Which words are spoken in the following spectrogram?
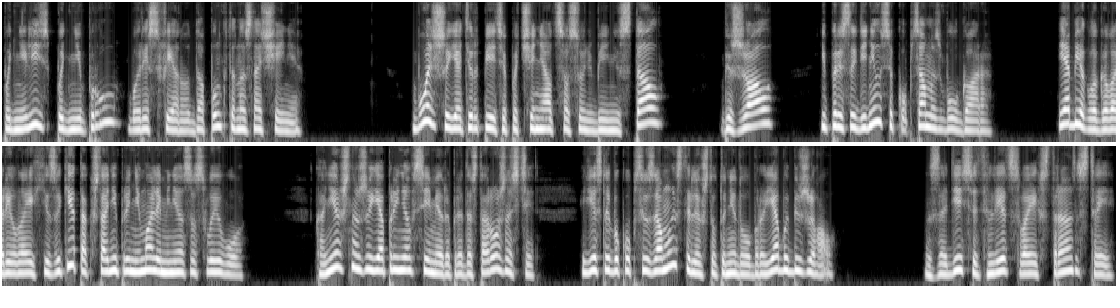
поднялись по Днепру, Борисфену, до пункта назначения. Больше я терпеть и подчиняться судьбе не стал, бежал и присоединился к купцам из Булгара. Я бегло говорил на их языке, так что они принимали меня за своего. Конечно же, я принял все меры предосторожности. Если бы купцы замыслили что-то недоброе, я бы бежал. За десять лет своих странствий...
